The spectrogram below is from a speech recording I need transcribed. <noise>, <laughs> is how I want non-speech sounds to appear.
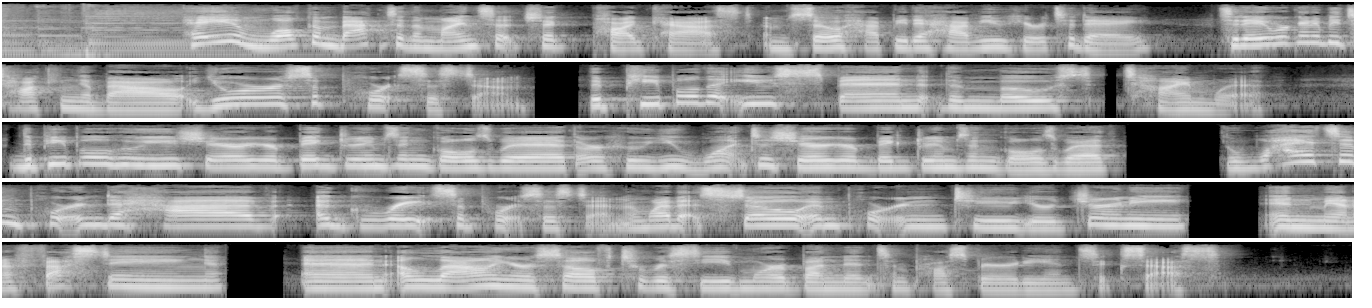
Hey, and welcome back to the Mindset Chick podcast. I'm so happy to have you here today. Today, we're going to be talking about your support system, the people that you spend the most time with, the people who you share your big dreams and goals with, or who you want to share your big dreams and goals with why it's important to have a great support system and why that's so important to your journey and manifesting and allowing yourself to receive more abundance and prosperity and success.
